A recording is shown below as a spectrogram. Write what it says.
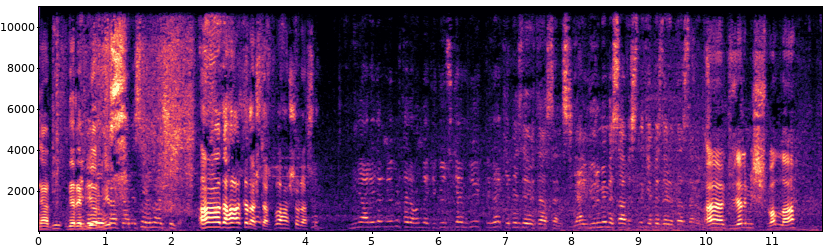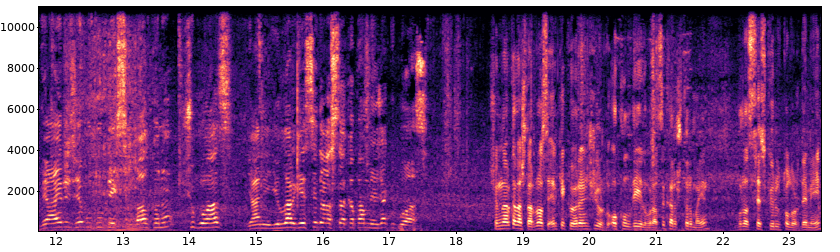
Ne görebiliyor Kepez Devlet muyuz? Hastanesi hemen şurada. Aa daha arkadaşlar. Aha şurası. Minarelerin öbür tarafındaki gözüken büyük bina Kepez Devlet Hastanesi. Yani yürüme mesafesinde Kepez Devlet Hastanesi. Aa güzelmiş valla. Ve ayrıca bu dubleksin balkonu şu boğaz yani yıllar geçse de asla kapanmayacak bir boğaz. Şimdi arkadaşlar burası erkek öğrenci yurdu. Okul değil burası. Karıştırmayın. Burası ses gürültü olur demeyin.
